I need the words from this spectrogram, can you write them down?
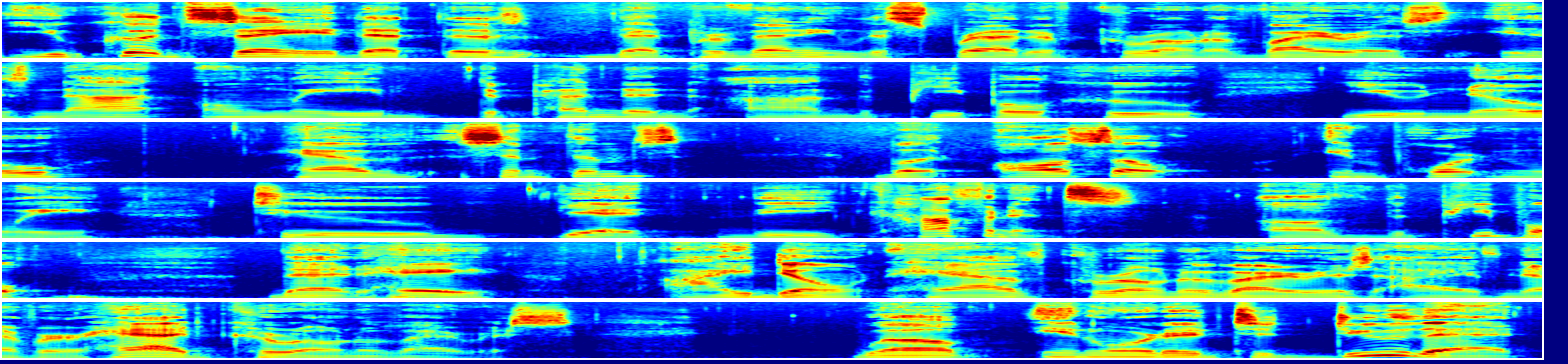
you could say that the that preventing the spread of coronavirus is not only dependent on the people who you know have symptoms, but also importantly to get the confidence of the people that hey i don't have coronavirus. I've never had coronavirus. Well in order to do that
